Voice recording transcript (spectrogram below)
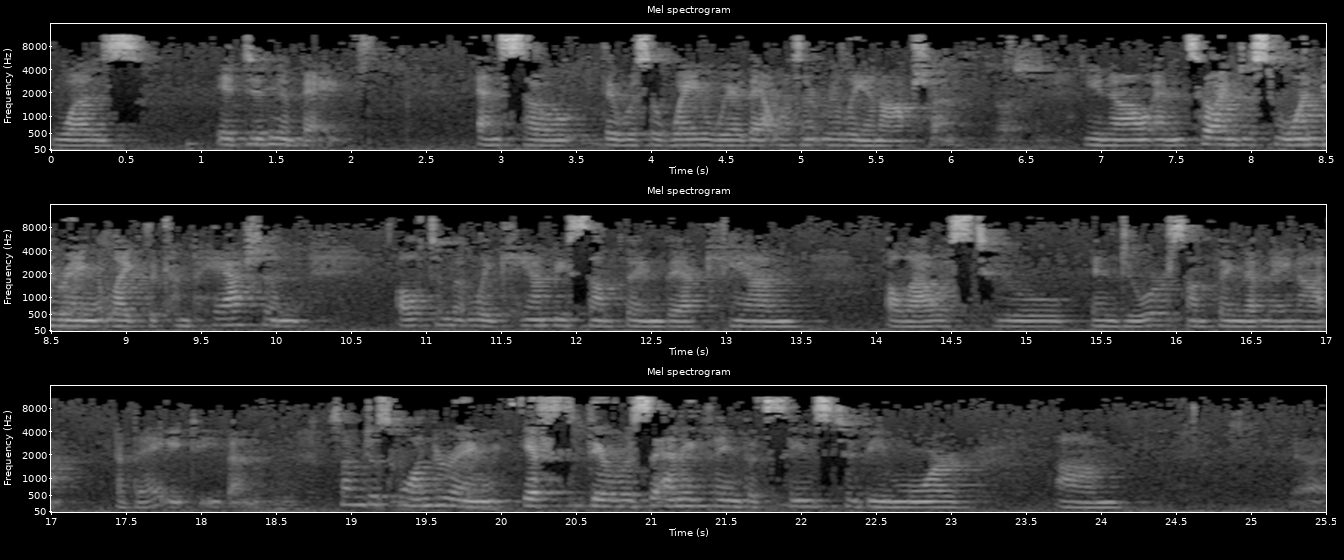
was it didn't abate and so there was a way where that wasn't really an option. You know and so i'm just wondering like the compassion ultimately can be something that can allow us to endure something that may not abate even. So i'm just wondering if there was anything that seems to be more um, uh,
